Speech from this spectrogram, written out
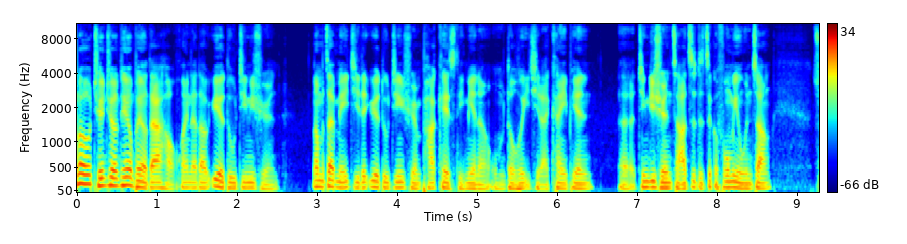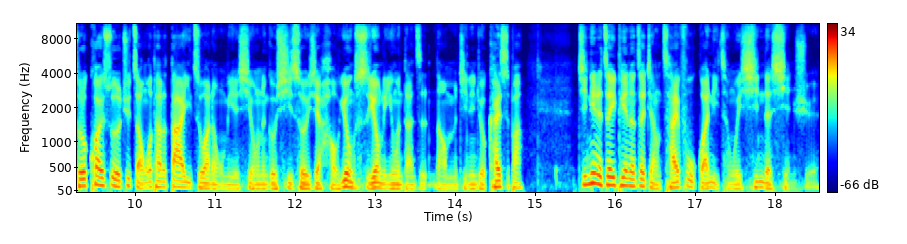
Hello，全球的听众朋友，大家好，欢迎来到阅读经济学。那么在每一集的阅读经济学 Podcast 里面呢，我们都会一起来看一篇呃经济学人杂志的这个封面文章。除了快速的去掌握它的大意之外呢，我们也希望能够吸收一些好用实用的英文单词。那我们今天就开始吧。今天的这一篇呢，在讲财富管理成为新的显学。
